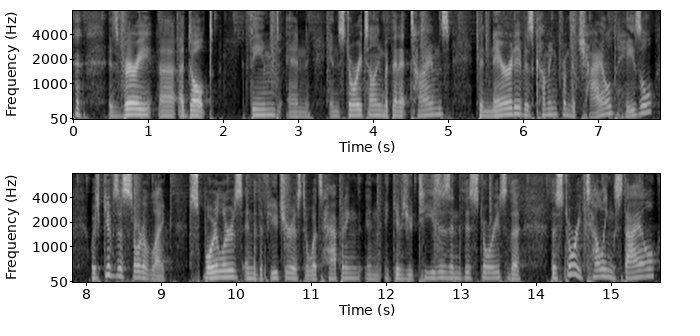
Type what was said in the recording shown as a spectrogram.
it's very uh, adult themed and in storytelling, but then at times the narrative is coming from the child, Hazel, which gives us sort of like spoilers into the future as to what's happening, and it gives you teases into this story. So the the storytelling style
